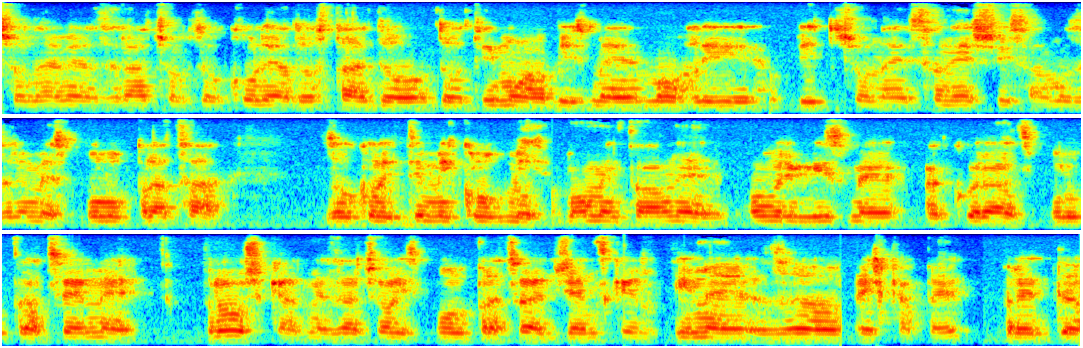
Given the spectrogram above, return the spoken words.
čo najviac hráčov z okolia dostať do, do týmu, aby sme mohli byť čo najsilnejší. Samozrejme spolupráca s okolitými klubmi. Momentálne, hovorím, my sme akurát spolupracujeme troška sme začali spolupracovať v ženskom týme z PŠKP pred uh,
